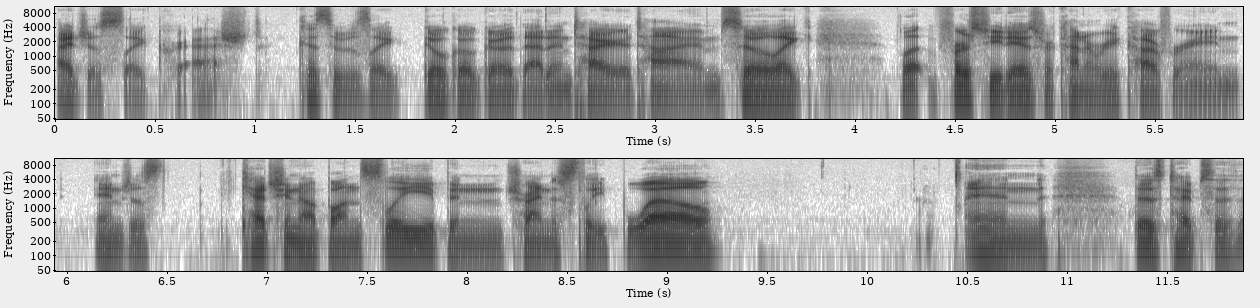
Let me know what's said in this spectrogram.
I just like crashed because it was like go go go that entire time. So like first few days were kind of recovering and just catching up on sleep and trying to sleep well and those types of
